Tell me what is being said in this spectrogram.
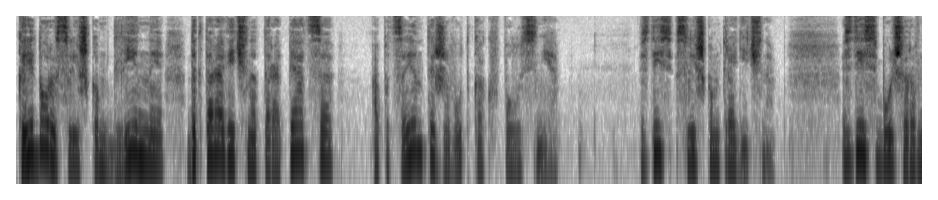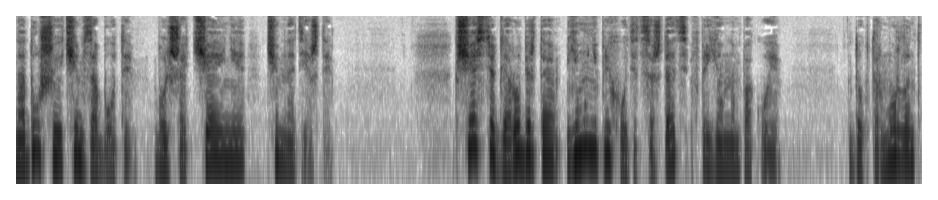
коридоры слишком длинные, доктора вечно торопятся, а пациенты живут как в полусне. Здесь слишком трагично. Здесь больше равнодушия, чем заботы, больше отчаяния, чем надежды. К счастью для Роберта, ему не приходится ждать в приемном покое. Доктор Морланд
